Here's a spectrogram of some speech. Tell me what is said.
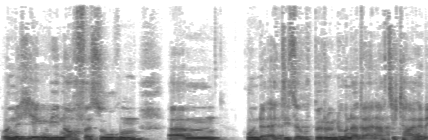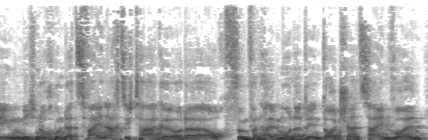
und nicht irgendwie noch versuchen, ähm, 100, äh, diese berühmte 183-Tage-Regelung nicht noch 182 Tage oder auch fünfeinhalb Monate in Deutschland sein wollen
